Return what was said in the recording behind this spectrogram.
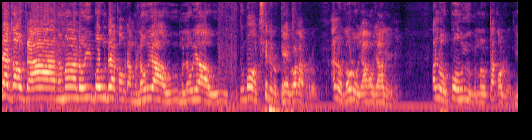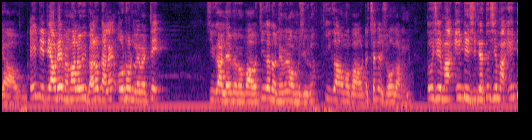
တက်ကောက်တာမမလိုကြီးပုံတက်ကောက်တာမလုံးရဘူးမလုံးရဘူးသူမောချစ်တယ်လို့တဲပြောလာမလို့အဲ့လိုလုံးလို့ရအောင်ရလိမ့်မယ်အဲ့လိုပုံယူမမလိုတက်ကောက်လို့မရဘူးအေးဒီတယောက်တည်းမမလိုကြီးဘာလို့တက်လဲအိုးထုတ် level 1ကြီးက level မပါဘူးကြီးကတော့ level တော့မရှိဘူးနော်ကြီးကမပါဘူးတစ်ချက်နဲ့ရှောသွားတယ်နော်သူချင်းမှာ AD ရှိတယ်သူချင်းမှာ AD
